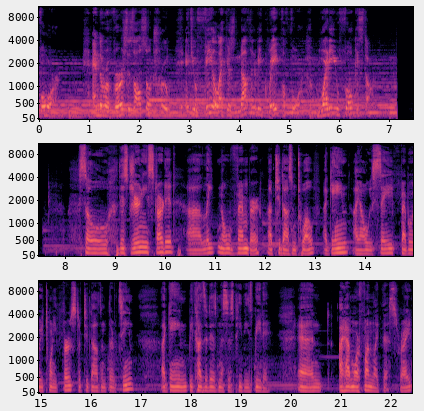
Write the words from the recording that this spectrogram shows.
for. And the reverse is also true. If you feel like there's nothing to be grateful for, what are you focused on? So this journey started uh, late November of 2012. Again, I always say February 21st of 2013. Again, because it is Mrs. PV's B-Day. And I have more fun like this, right?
